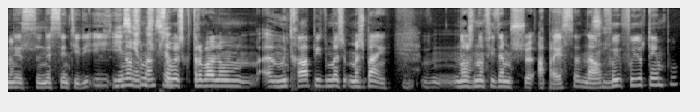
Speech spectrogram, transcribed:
nesse, nesse sentido. E, e, e, e nós assim somos aconteceu. pessoas que trabalham eh, muito rápido, mas, mas bem. Nós não fizemos à pressa, não. Foi, foi o tempo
